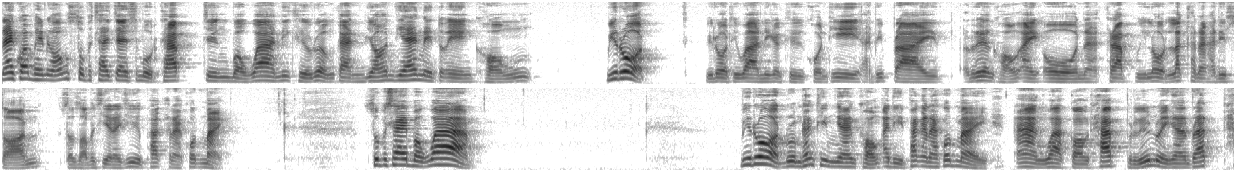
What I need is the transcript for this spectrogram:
ในความเห็นของสุประชัยใจสมุทรครับ จึงบอกว่านี่คือเรื่องของการย้อนแย้งในตัวเองของวิโรธวิโรธที่ว่านี่ก็คือคนที่อภิปรายเรื่องของ I.O. นะครับวิโรธลักษณะอดิศรสสบัญชีรายชื่อพรรคอนาคตใหม่ สุประชัยบอกว่า วิโรธรวมทั้งทีมงานของอดีตพรรคอนาคตใหม่ อ้างว่ากองทัพหรือหน่วยงานรัฐท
